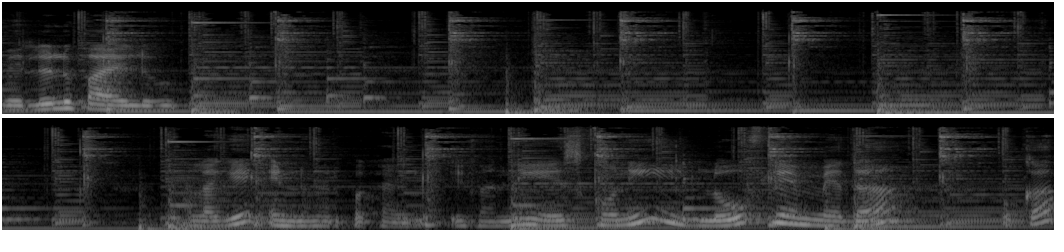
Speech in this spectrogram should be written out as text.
వెల్లుల్లిపాయలు అలాగే ఎండుమిరపకాయలు. ఇవన్నీ వేసుకొని లో ఫ్లేమ్ మీద ఒక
